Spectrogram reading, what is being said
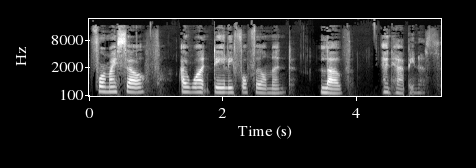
For myself, I want daily fulfillment, love, and happiness.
